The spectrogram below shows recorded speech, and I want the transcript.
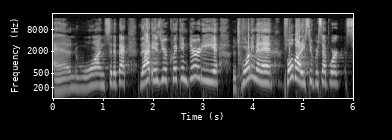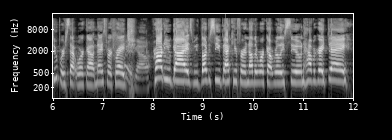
and one. Sit it back. That is your quick and dirty 20 minute full body superset work superset workout. Nice work, Rach. There you go. Proud of you guys. We'd love to see you back here for another workout really soon. Have a great day.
